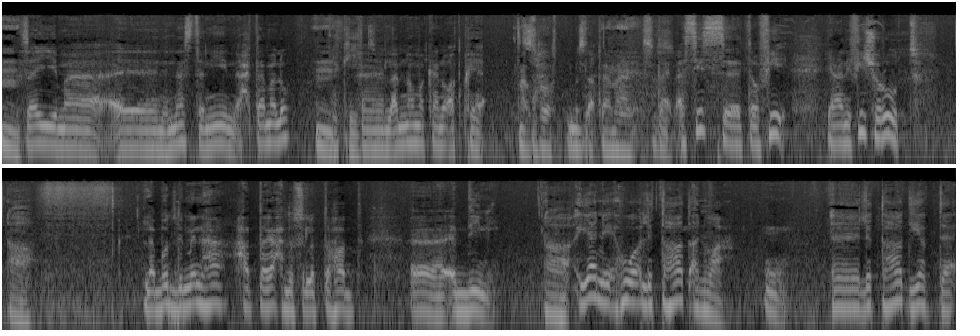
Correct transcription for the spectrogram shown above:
مم. زي ما آه، ناس تانيين احتملوا أكيد. آه، لأنهم كانوا أتقياء مظبوط بالظبط. تمام طيب أسيس آه، توفيق يعني في شروط آه. لابد منها حتى يحدث الاضطهاد آه، الديني آه. يعني هو الاضطهاد أنواع. مم. آه، الاضطهاد يبدأ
